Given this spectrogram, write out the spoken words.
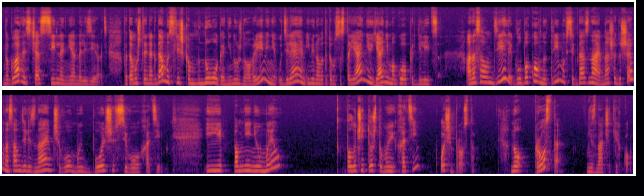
но главное сейчас сильно не анализировать, потому что иногда мы слишком много ненужного времени уделяем именно вот этому состоянию «я не могу определиться». А на самом деле глубоко внутри мы всегда знаем, в нашей душе мы на самом деле знаем, чего мы больше всего хотим. И по мнению Мэл, получить то, что мы хотим, очень просто. Но просто не значит легко.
